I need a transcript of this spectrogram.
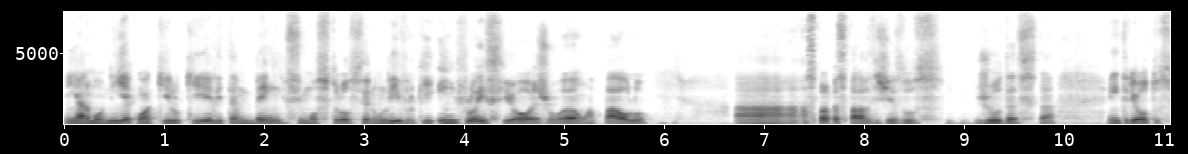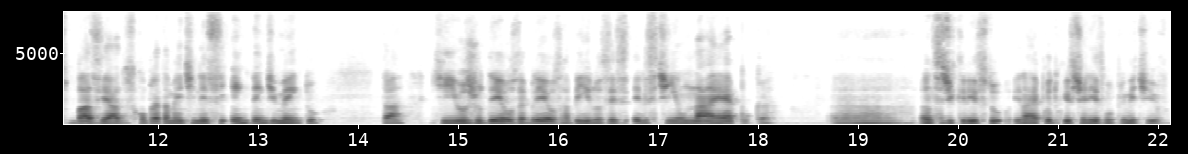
em harmonia com aquilo que ele também se mostrou ser um livro que influenciou a João, a Paulo, a, as próprias palavras de Jesus, Judas, tá? entre outros, baseados completamente nesse entendimento tá? que os judeus, hebreus, rabinos, eles, eles tinham na época antes de Cristo e na época do cristianismo primitivo.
